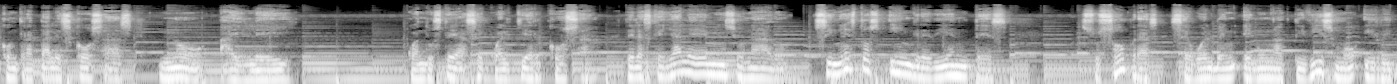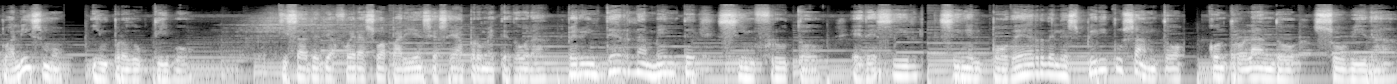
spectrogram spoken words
Contra tales cosas no hay ley. Cuando usted hace cualquier cosa de las que ya le he mencionado, sin estos ingredientes, sus obras se vuelven en un activismo y ritualismo improductivo. Quizás desde afuera su apariencia sea prometedora, pero internamente sin fruto, es decir, sin el poder del Espíritu Santo controlando su vida.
